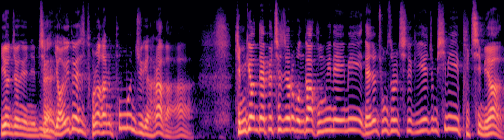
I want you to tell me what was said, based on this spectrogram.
이현정 의원님 지금 네. 여의도에서 돌아가는 풍문 중에 하나가 김기현 대표 체제로 뭔가 국민의힘이 내년 총선을 치르기에 좀 힘이 붙이면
